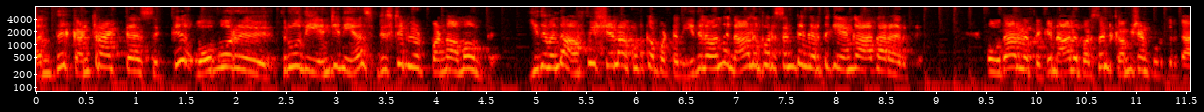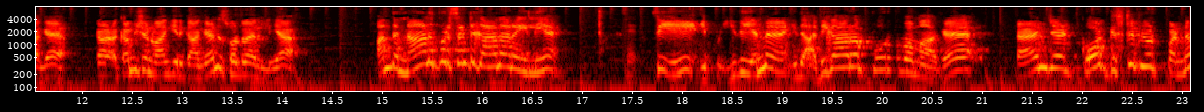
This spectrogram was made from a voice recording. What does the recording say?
வந்து கண்ட்ராக்டர்ஸுக்கு ஒவ்வொரு த்ரூ தி என்ஜினியர்ஸ் டிஸ்ட்ரிபியூட் பண்ண அமௌண்ட் இது வந்து அபிஷியலா கொடுக்கப்பட்டது. இதுல வந்து நாலு பர்சன்ட்ங்கிறதுக்கு எங்க ஆதாரம் இருக்கு? இப்போ உதாரணத்துக்கு நாலு பர்சன்ட் கமிஷன் கொடுத்துருக்காங்க. கமிஷன் வாங்கியிருக்காங்கன்னு சொல்றாரு இல்லையா? அந்த நாலு பர்சன்ட்டுக்கு ஆதாரம் இல்லையே. சி இது என்ன? இது அதிகாரப்பூர்வமாக டான்ஜென்ட் கோட் டிஸ்ட்ரிபியூட் பண்ண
